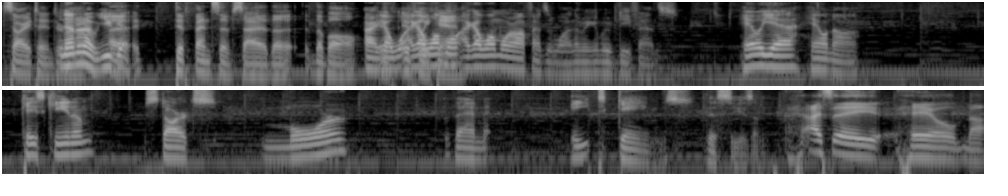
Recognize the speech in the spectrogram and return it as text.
Sorry to interrupt. No, no, no, you uh, go. Defensive side of the the ball. all right. I got, one- I got one can. more. I got one more offensive one. Then we can move defense. Hell yeah, hell nah. Case Keenum starts more than eight games this season. I say hail nah,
